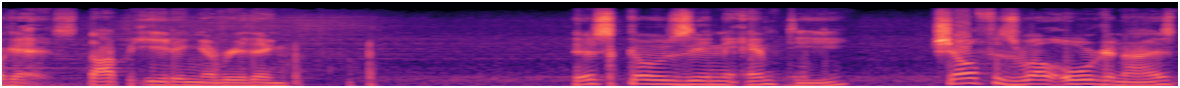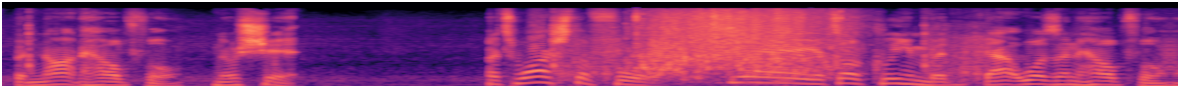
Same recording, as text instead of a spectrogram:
Okay, stop eating everything. This goes in empty. Shelf is well organized, but not helpful. No shit. Let's wash the fork. Yay, it's all clean, but that wasn't helpful.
